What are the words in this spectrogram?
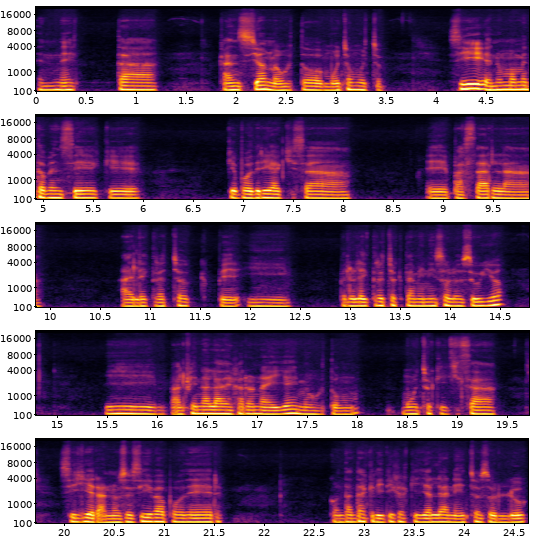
en esta canción, me gustó mucho, mucho. Sí, en un momento pensé que, que podría quizá eh, pasarla a Electroshock, y, pero también hizo lo suyo y al final la dejaron a ella y me gustó mucho que quizá siguiera. No sé si iba a poder, con tantas críticas que ya le han hecho a su look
